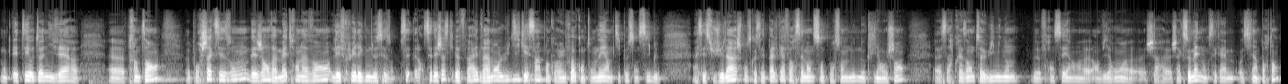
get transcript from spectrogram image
donc été, automne, hiver, printemps. Pour chaque saison, déjà, on va mettre en avant les fruits et légumes de saison. C'est des choses qui peuvent paraître vraiment ludiques et simples, encore une fois, quand on est un petit peu sensible à ces sujets-là. Je pense que ce n'est pas le cas forcément de 100% de nous, de nos clients au champ. ça représente 8 millions de Français hein, environ chaque, chaque, semaine, donc c'est quand même aussi important.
